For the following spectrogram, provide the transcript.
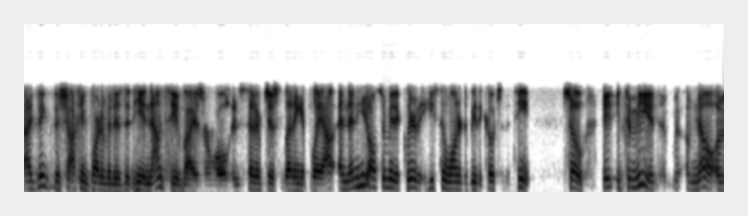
I think the shocking part of it is that he announced the advisor role instead of just letting it play out. And then he also made it clear that he still wanted to be the coach of the team. So it, to me, it, no,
